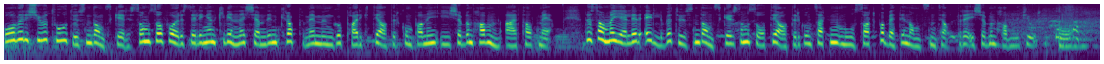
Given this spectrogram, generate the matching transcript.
Over 22 000 dansker som så forestillingen 'Kvinne, kjenn din kropp' med Mungo Park Teaterkompani i København, er talt med. Det samme gjelder 11 000 dansker som så teaterkonserten Mozart på Betty Nansen-teatret i København i fjor.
